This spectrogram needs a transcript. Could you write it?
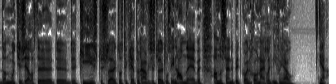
dan moet je zelf de, de, de keys, de sleutels, de cryptografische sleutels in handen hebben. Anders zijn de bitcoin gewoon eigenlijk niet van jou. Ja,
